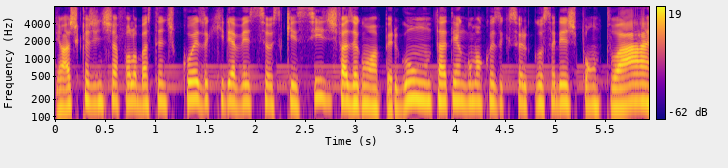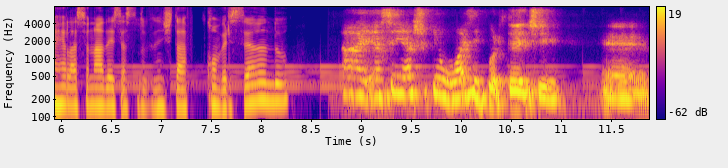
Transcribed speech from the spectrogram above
eu acho que a gente já falou bastante coisa, queria ver se eu esqueci de fazer alguma pergunta, tem alguma coisa que o senhor gostaria de pontuar relacionada a esse assunto que a gente está conversando? Ah, assim, acho que o mais importante é,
